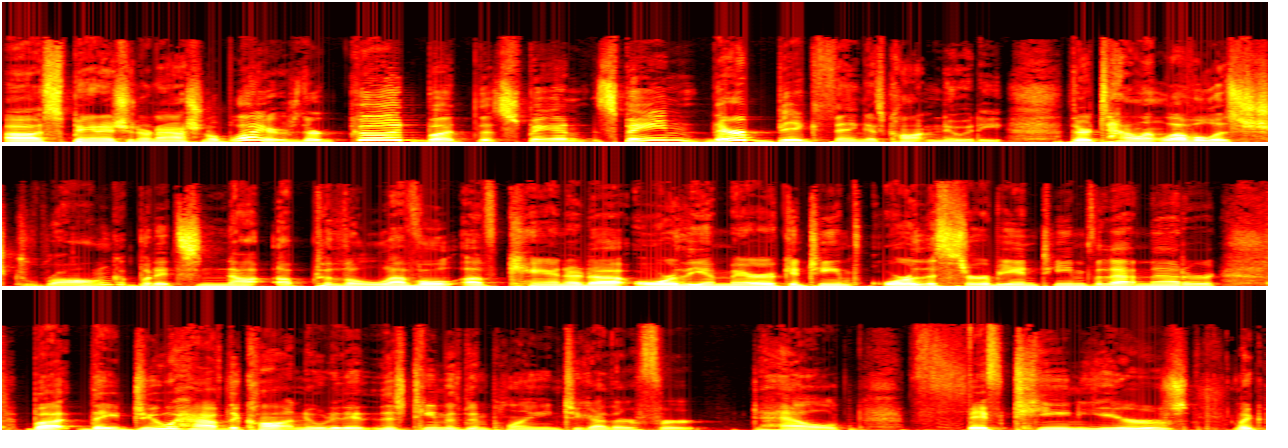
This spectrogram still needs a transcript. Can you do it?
uh, Spanish international players. They're good, but the Span- Spain, their big thing is continuity. Their talent level is strong, but it's not up to the level of Canada or the American team or the Serbian team for that matter. But they do have the continuity. This team has been playing together for hell 15 years. Like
